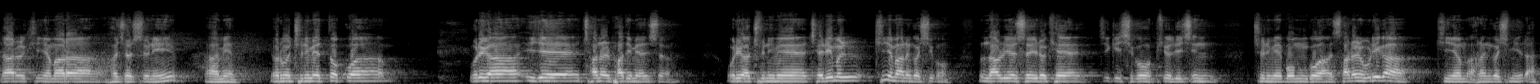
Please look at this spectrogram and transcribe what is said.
나를 기념하라 하셨으니 아멘. 여러분 주님의 떡과 우리가 이제 잔을 받으면서 우리가 주님의 재림을 기념하는 것이고 나를 위해서 이렇게 찢기시고 피 흘리신 주님의 몸과 살을 우리가 기념하는 것입니다.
